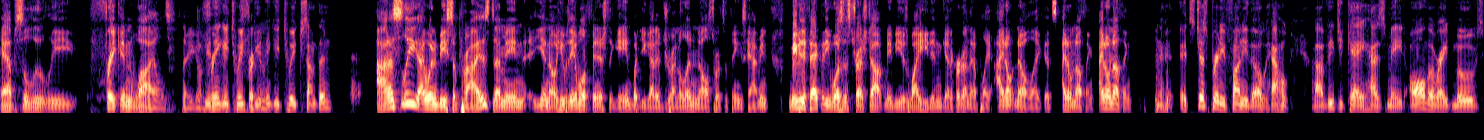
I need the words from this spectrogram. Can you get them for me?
absolutely freaking wild. There you go. You think he tweaked you think he tweaked something honestly, I wouldn't be surprised. I mean, you know, he was able to finish the game, but you got adrenaline and all sorts of things happening. Maybe the fact that he wasn't stretched out maybe is why he didn't get hurt on that play. I don't know. Like it's I don't know nothing. I know nothing. It's just pretty funny though how uh, VGK has made all the right moves.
